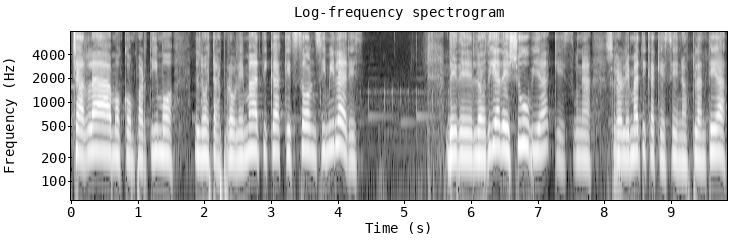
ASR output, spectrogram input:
charlamos, compartimos nuestras problemáticas que son similares. Desde los días de lluvia, que es una problemática que se nos plantea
